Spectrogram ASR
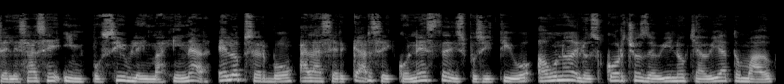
se les hace imposible imaginar. Él observó al acercarse con este dispositivo a uno de los corchos de vino que había tomado,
